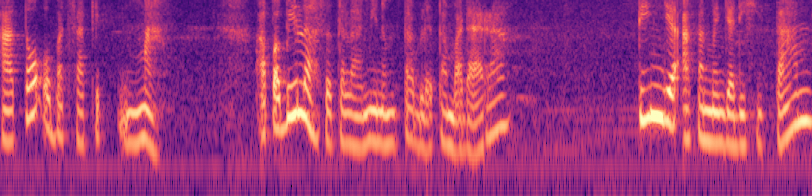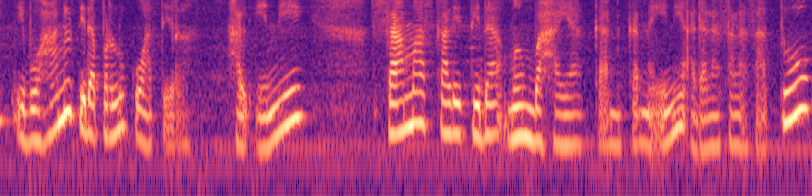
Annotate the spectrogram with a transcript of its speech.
atau obat sakit mah. Apabila setelah minum tablet tambah darah, tinja akan menjadi hitam, ibu hamil tidak perlu khawatir. Hal ini sama sekali tidak membahayakan karena ini adalah salah satu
